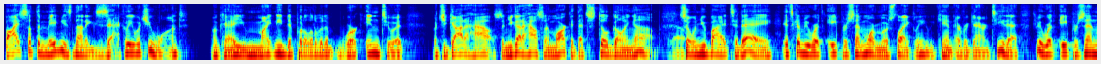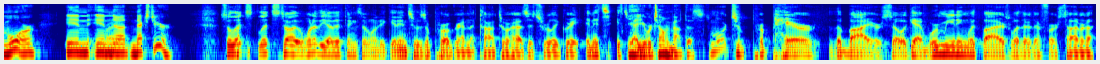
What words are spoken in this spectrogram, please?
buy something maybe it's not exactly what you want okay? You might need to put a little bit of work into it but you got a house and you got a house in a market that's still going up. So when you buy it today it's going to be worth 8% more most likely. We can't ever guarantee that. It's going to be worth 8% more in in uh, next year So let's let's talk. One of the other things I wanted to get into is a program that Contour has. It's really great, and it's it's yeah you were telling me about this It's more to prepare the buyers. So again, we're meeting with buyers whether they're first time or not,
